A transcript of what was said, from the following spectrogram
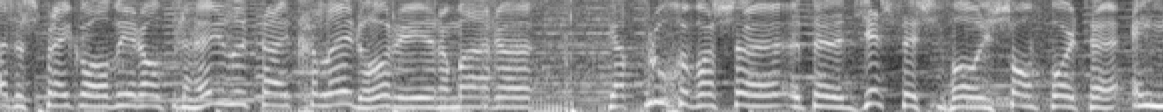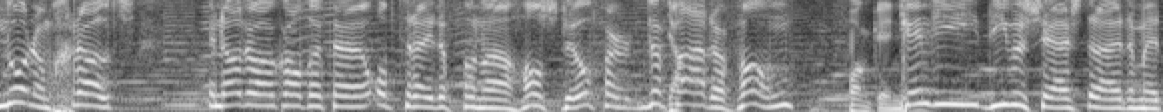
Ja, dat spreken we alweer over een hele tijd geleden hoor, heren. Maar eh, ja, vroeger was eh, het eh, jazzfestival in Zandvoort enorm groot. En daar hadden we ook altijd optreden van Hans Dulfer, de vader van... Van Candy. Candy, die we juist draaiden met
